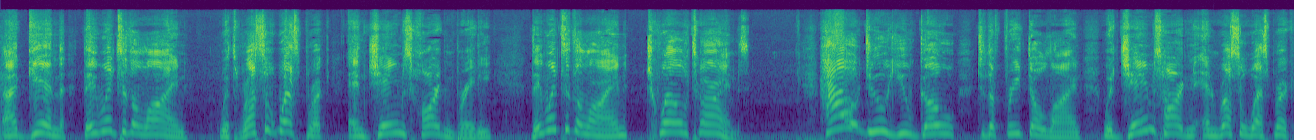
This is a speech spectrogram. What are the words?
Again, they went to the line with Russell Westbrook and James Harden, Brady. They went to the line 12 times. How do you go to the free throw line with James Harden and Russell Westbrook?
